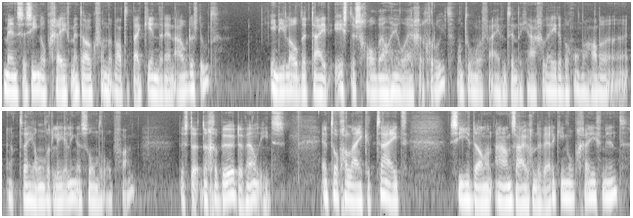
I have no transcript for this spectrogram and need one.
Mensen zien op een gegeven moment ook van wat het bij kinderen en ouders doet in die loop der tijd is de school wel heel erg gegroeid. Want toen we 25 jaar geleden begonnen, hadden we 200 leerlingen zonder opvang. Dus er gebeurde wel iets. En tegelijkertijd zie je dan een aanzuigende werking op een gegeven moment.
